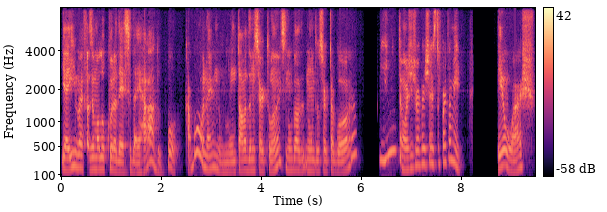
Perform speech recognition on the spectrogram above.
E aí vai fazer uma loucura dessa e dar errado, pô, acabou, né? Não, não tava dando certo antes, não, não deu certo agora. E então a gente vai fechar esse departamento. Eu acho,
